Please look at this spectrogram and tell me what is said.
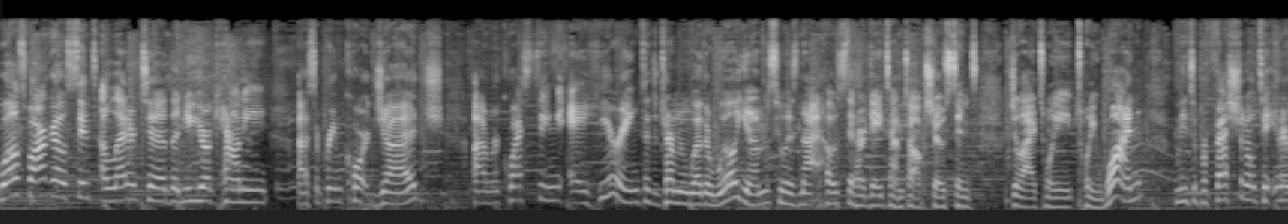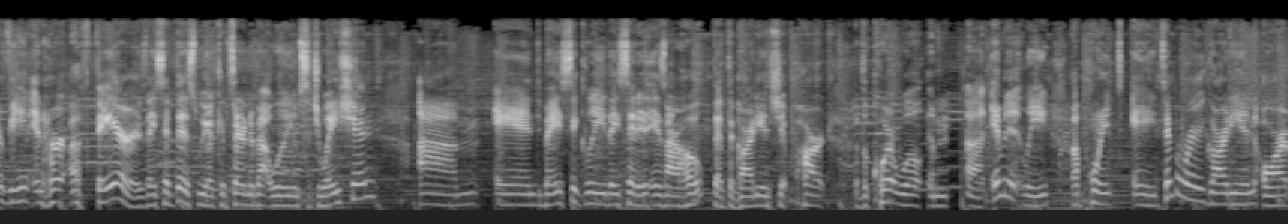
Wells Fargo sent a letter to the New York County uh, Supreme Court judge uh, requesting a hearing to determine whether Williams, who has not hosted her daytime talk show since July 2021, needs a professional to intervene in her affairs. They said this We are concerned about Williams' situation. Um, and basically, they said it is our hope that the guardianship part of the court will um, uh, imminently appoint a temporary guardian or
